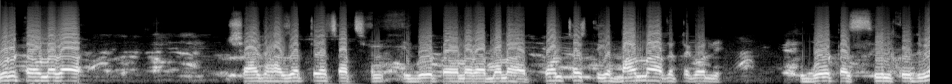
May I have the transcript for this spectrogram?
গরুটা ওনারা ষাট হাজার টাকা চাচ্ছেন গরুটা ওনারা মনে হয় পঞ্চাশ থেকে বান্ন হাজার টাকা হলে গরুটা সেল করে দিবে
